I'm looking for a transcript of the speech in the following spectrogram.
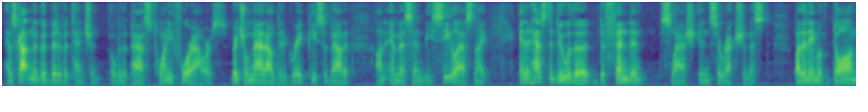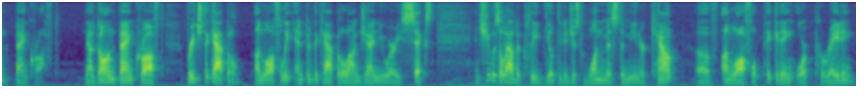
has gotten a good bit of attention over the past 24 hours. Rachel Maddow did a great piece about it on MSNBC last night, and it has to do with a defendant slash insurrectionist by the name of Dawn Bancroft. Now, Dawn Bancroft breached the Capitol, unlawfully entered the Capitol on January 6th, and she was allowed to plead guilty to just one misdemeanor count of unlawful picketing or parading,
